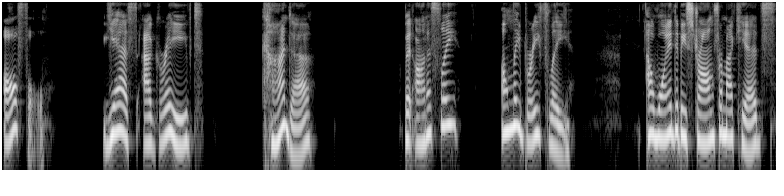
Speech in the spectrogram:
awful. Yes, I grieved, kinda, but honestly, only briefly. I wanted to be strong for my kids.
